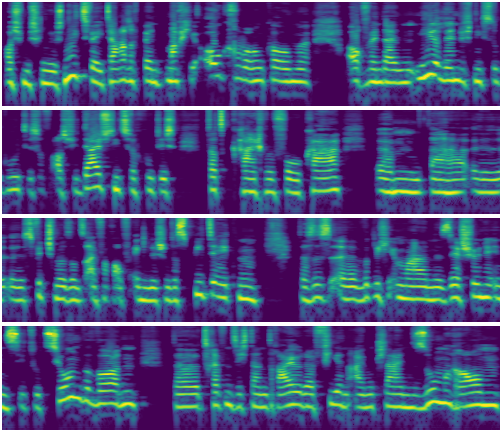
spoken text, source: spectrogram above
als je misschien dus niet tweetalig bent, mag je ook gewoon komen. Ook wenn dein Niederländisch niet zo goed is, of als je Duits niet zo goed is, dat krijgen we voor elkaar. Um, da uh, switchen wir sonst einfach auf Englisch. Und das Speeddaten, das ist uh, wirklich immer eine sehr schöne Institution geworden. Da treffen sich dann drei oder vier in einem kleinen Zoom-Raum,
